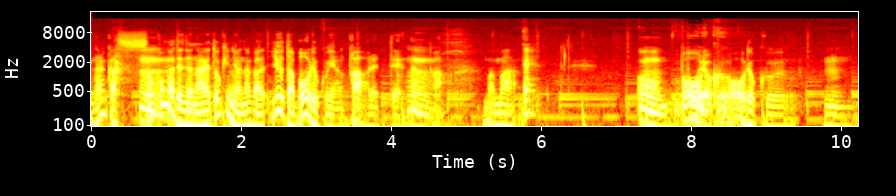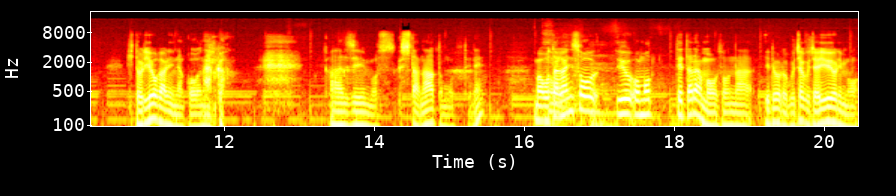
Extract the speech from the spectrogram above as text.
なんかそこまでじゃない時にはなんか言うたら暴力やんか、あれって。なんか、まあまあ、え？うん暴力？暴力、うん。独りよがりな、こう、なんか、感じもししたなと思ってね。まあ、お互いにそういう思ってたら、もうそんな、いろいろぐちゃぐちゃ言うよりも、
